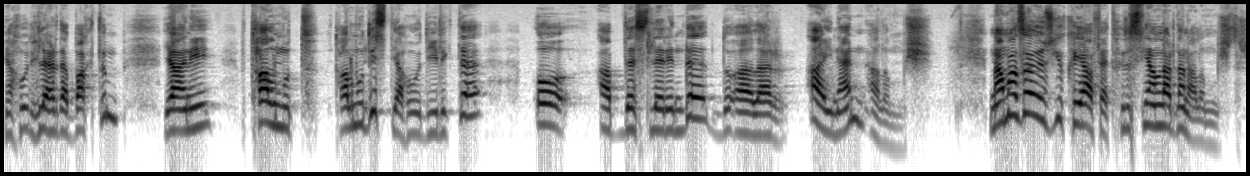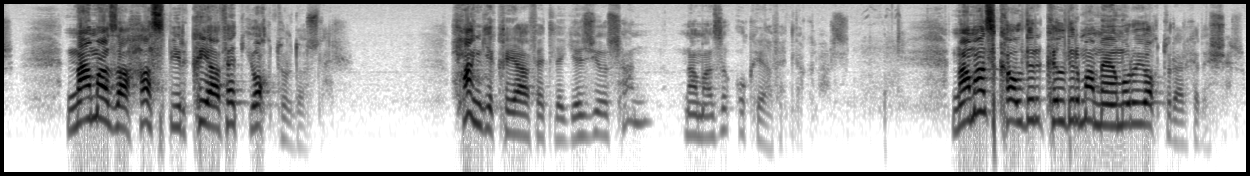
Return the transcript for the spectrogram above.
Yahudilerde baktım. Yani Talmud, Talmudist Yahudilikte o abdestlerinde dualar aynen alınmış. Namaza özgü kıyafet Hristiyanlardan alınmıştır. Namaza has bir kıyafet yoktur dostlar. Hangi kıyafetle geziyorsan namazı o kıyafetle kılarsın. Namaz kaldır, kıldırma memuru yoktur arkadaşlar.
